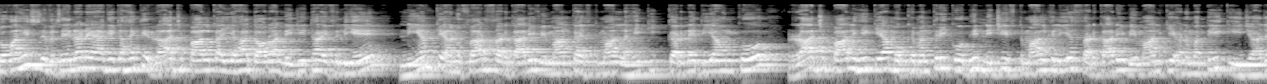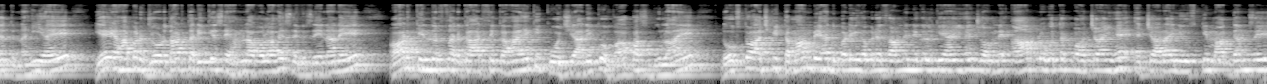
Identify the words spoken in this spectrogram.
तो वहीं शिवसेना ने आगे कहा कि राज्यपाल का यह दौरा निजी था, इसलिए नियम के अनुसार सरकारी विमान का इस्तेमाल नहीं करने दिया उनको। राज्यपाल ही क्या मुख्यमंत्री को भी निजी इस्तेमाल के लिए सरकारी विमान की अनुमति की इजाज़त नहीं है? यह यहाँ पर जोरदार तरीके से हमला बोला है शिवसेना ने और केंद्र सरकार से कहा है कि कोचियारी को वापस बुलाएँ दोस्तों, आज की तमाम बेहद बड़ी खबरें सामने निकल के आई हैं, जो हमने आप लोगों तक पहुंचाई हैं एचआरआई न्यूज़ के माध्यम से।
